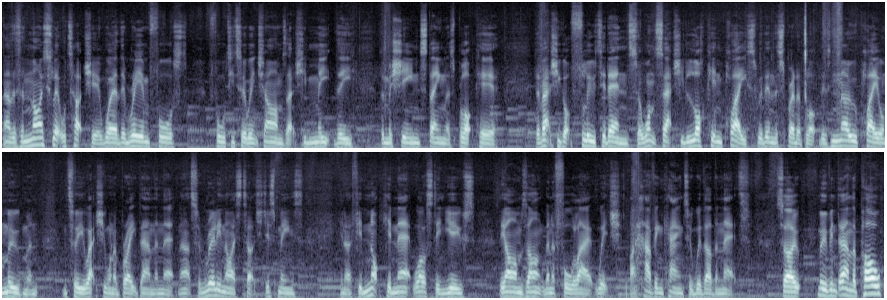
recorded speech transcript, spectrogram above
Now there's a nice little touch here where the reinforced 42 inch arms actually meet the, the machine stainless block here. They've actually got fluted ends, so once they actually lock in place within the spreader block, there's no play or movement until you actually want to break down the net. Now that's a really nice touch, it just means you know, if you knock your net whilst in use, the arms aren't going to fall out, which I have encountered with other nets. So moving down the pole,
